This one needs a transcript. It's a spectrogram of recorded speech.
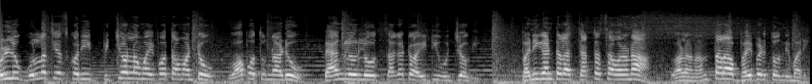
ఒళ్ళు గుల్ల చేసుకొని పిచ్చోళ్ళం అయిపోతామంటూ వాపోతున్నాడు బెంగళూరులో సగటు ఐటీ ఉద్యోగి. పని గంటల చట్ట సవరణ వాళ్ళనంతలా భయపెడుతోంది మరి.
